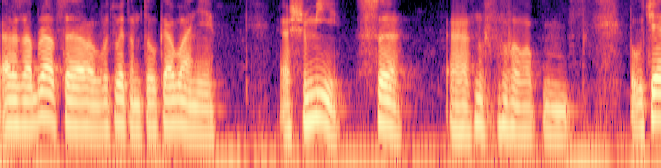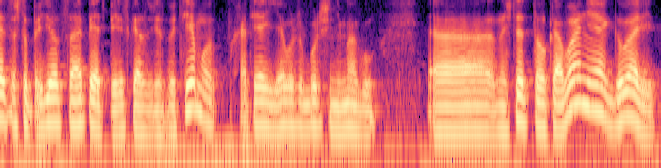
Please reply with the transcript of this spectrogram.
разобраться вот в этом толковании Шми с... Э, ну, получается, что придется опять пересказывать эту тему, хотя я уже больше не могу. Э, значит, это толкование говорит,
